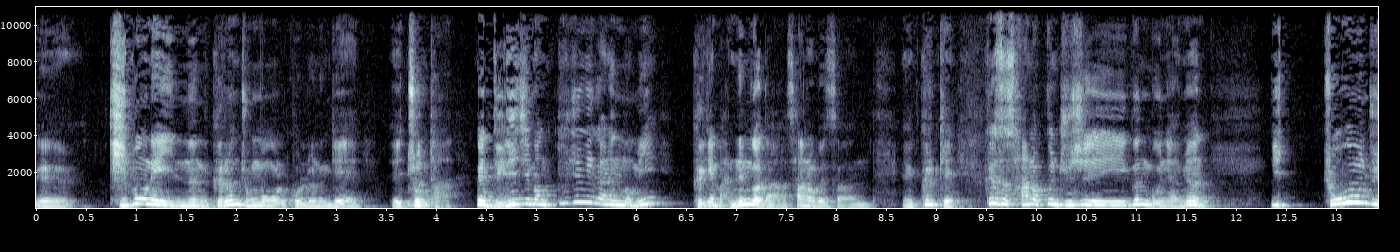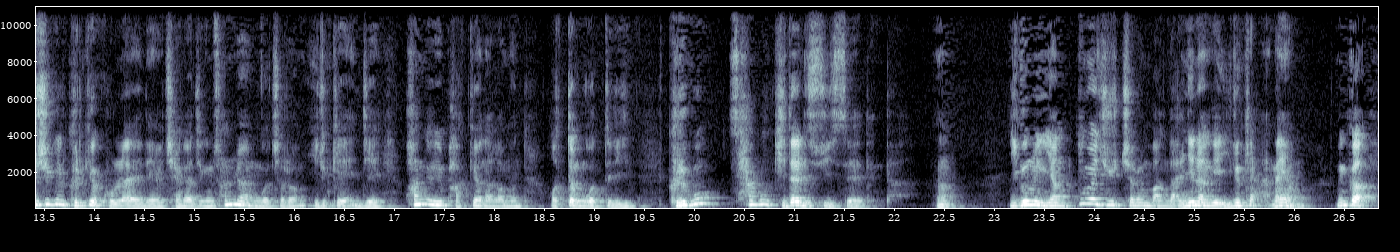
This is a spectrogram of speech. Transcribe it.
에, 기본에 있는 그런 종목을 고르는 게 예, 좋다. 그러니까 느리지만 꾸준히 가는 놈이 그게 맞는 거다 산업에선 예, 그렇게 그래서 산업군 주식은 뭐냐면 이 좋은 주식을 그렇게 골라야 돼요. 제가 지금 설명한 것처럼 이렇게 이제 환경이 바뀌어 나가면 어떤 것들이 그리고 사고 기다릴 수 있어야 된다. 어. 이거는 그냥 꿈의 주식처럼 막 난리나게 이렇게 안 해요. 그러니까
